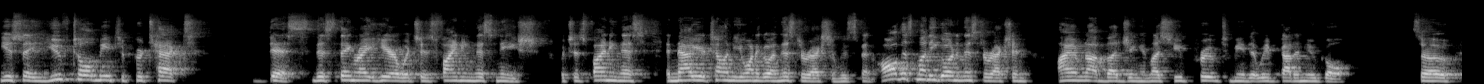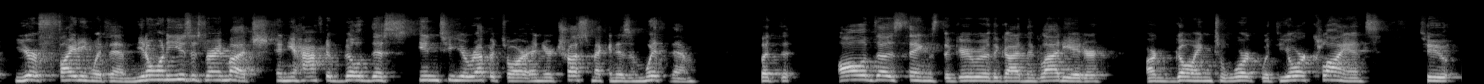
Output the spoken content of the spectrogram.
you say, "You've told me to protect this this thing right here, which is finding this niche, which is finding this, and now you're telling me you want to go in this direction. We've spent all this money going in this direction. I am not budging unless you prove to me that we've got a new goal. So you're fighting with them. You don't want to use this very much, and you have to build this into your repertoire and your trust mechanism with them. But the, all of those things, the guru, the guide, and the gladiator, are going to work with your clients to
